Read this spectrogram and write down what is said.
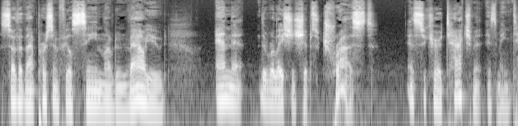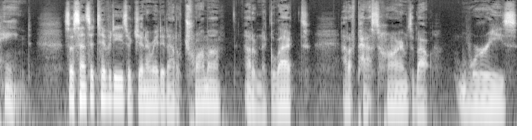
so that that person feels seen, loved, and valued, and that the relationship's trust and secure attachment is maintained. So, sensitivities are generated out of trauma, out of neglect, out of past harms, about worries,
